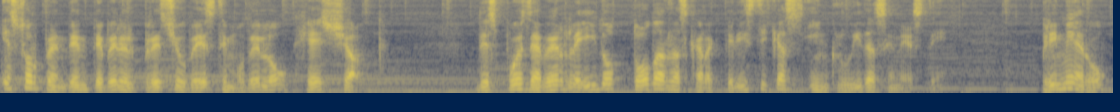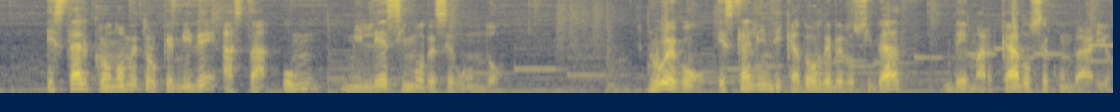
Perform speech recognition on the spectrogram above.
Es sorprendente ver el precio de este modelo G-Shock después de haber leído todas las características incluidas en este. Primero, está el cronómetro que mide hasta un milésimo de segundo. Luego está el indicador de velocidad de marcado secundario.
